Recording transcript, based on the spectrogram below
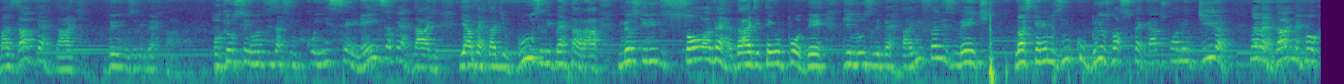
Mas a verdade veio nos libertar. Porque o Senhor diz assim: Conhecereis a verdade, e a verdade vos libertará. Meus queridos, só a verdade tem o poder de nos libertar. Infelizmente, nós queremos encobrir os nossos pecados com a mentira. Não é verdade, meu irmão?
